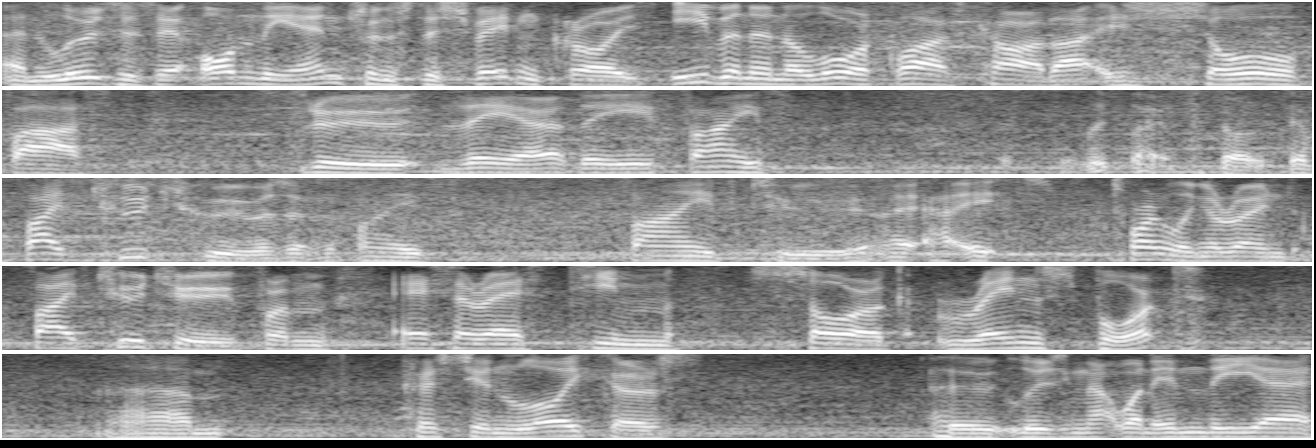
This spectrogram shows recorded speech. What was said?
and loses it on the entrance to Schwedenkreuz, even in a lower class car. That is so fast through there. The five look like it's a five two two. Is it the five five two? It's twirling around five two two from SRS Team Sorg Rennsport. Um, Christian Leukers, who losing that one in the. Uh,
